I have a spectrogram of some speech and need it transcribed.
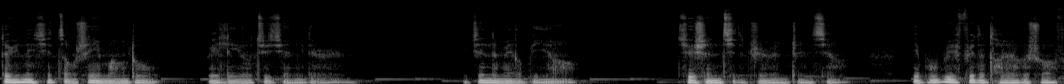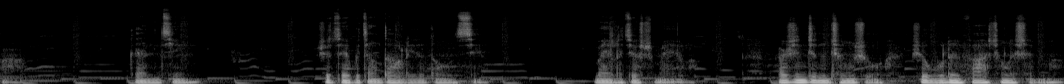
对于那些总是以忙碌为理由拒绝你的人，你真的没有必要。去生气的质问真相，也不必非得讨要个说法。感情是最不讲道理的东西，没了就是没了。而真正的成熟，是无论发生了什么，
